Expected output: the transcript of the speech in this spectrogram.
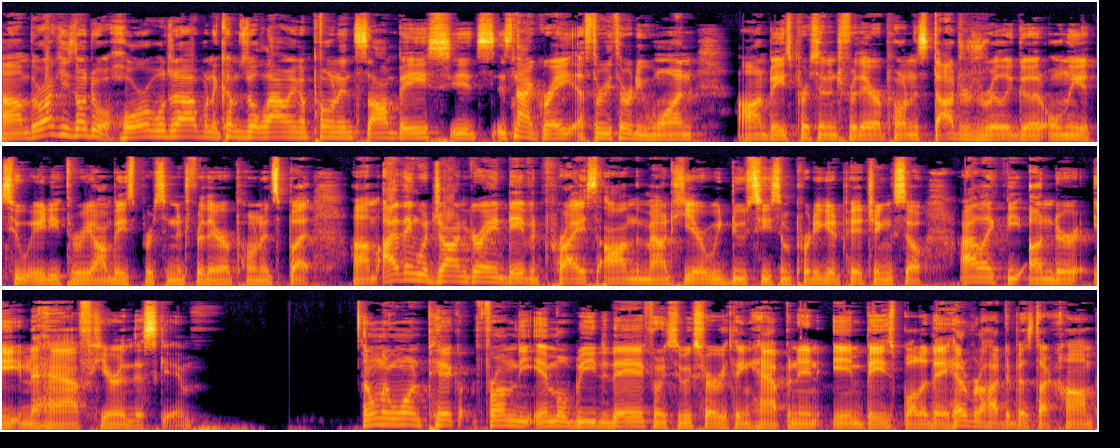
Um, the Rockies don't do a horrible job when it comes to allowing opponents on base. It's it's not great. A 331 on base percentage for their opponents. Dodgers really good, only a 283 on base percentage for their opponents. But um, I think with Jon Gray and David Price on the mound here, we do see some pretty good pitching. So I like the under eight and a half here in this game. Only one pick from the MLB today. If you want to see picks for everything happening in baseball today, head over to hottipbets.com.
